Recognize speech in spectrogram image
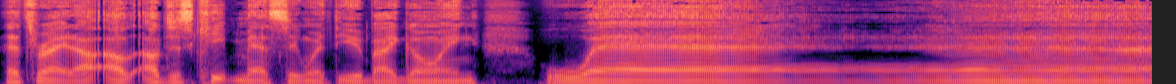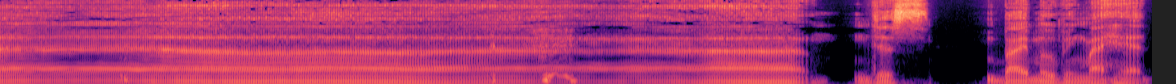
that's right. I'll I'll- I'll just keep messing with you by going well, just by moving my head.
